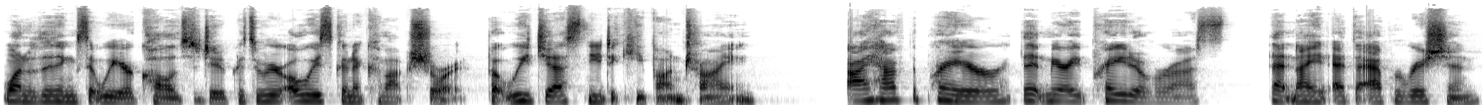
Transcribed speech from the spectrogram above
one of the things that we are called to do because we're always going to come up short, but we just need to keep on trying. I have the prayer that Mary prayed over us that night at the apparition,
